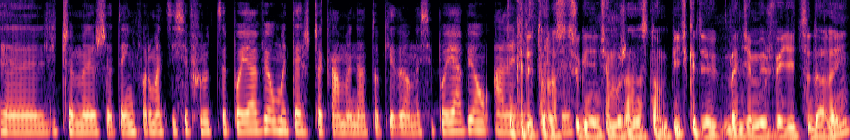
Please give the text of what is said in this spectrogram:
e, liczymy, że te informacje się wkrótce pojawią. My też czekamy na to, kiedy one się pojawią, ale Kiedy to niestety- rozstrzygnięcie może nastąpić? Kiedy będziemy już wiedzieć, co dalej?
